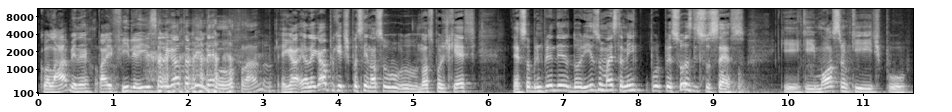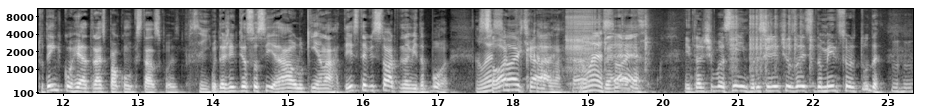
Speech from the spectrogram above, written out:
collab, né? Pai e filho aí, isso é legal também, né? Pô, claro. Legal. É legal porque, tipo assim, nosso, o nosso podcast é sobre empreendedorismo, mas também por pessoas de sucesso. Que, que mostram que, tipo, tu tem que correr atrás pra conquistar as coisas. Sim. Muita gente associa, ah, o Luquinha lá, esse teve sorte na vida. Porra, Não é sorte, cara. Não é sorte. Então, tipo assim, por isso que a gente usou esse domínio de sortuda. Uhum.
